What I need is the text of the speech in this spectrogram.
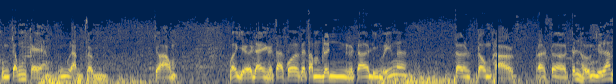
Cũng chống kèn, cũng làm từng cho ông. Bởi giờ ở đây người ta có cái tâm linh, người ta đi biển á tôn thờ tín hưởng dữ lắm.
